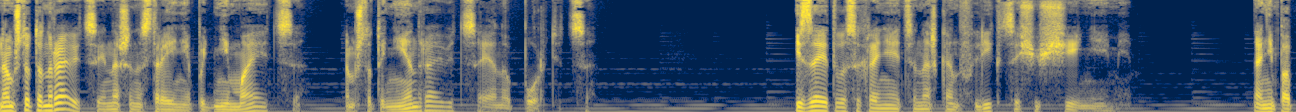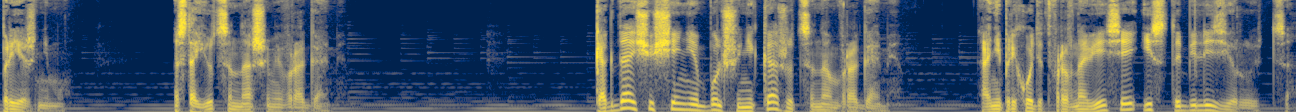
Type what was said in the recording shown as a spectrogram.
Нам что-то нравится, и наше настроение поднимается – Нам что-то не нравится, и оно портится. Из-за этого сохраняется наш конфликт с ощущениями. Они по-прежнему остаются нашими врагами. Когда ощущения больше не кажутся нам врагами, они приходят в равновесие и стабилизируются.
